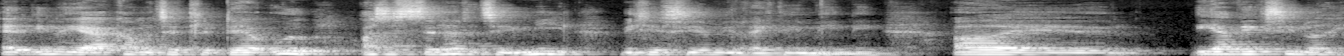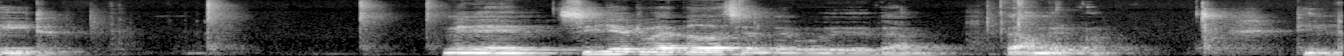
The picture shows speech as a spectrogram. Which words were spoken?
at en af jer kommer til at klippe det her ud, og så sender det til Emil, hvis jeg siger min rigtige mening. Og øh, jeg vil ikke sige noget hate. Men øh, Silja, du er bedre til at lave øh, varme, varmølver. Din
